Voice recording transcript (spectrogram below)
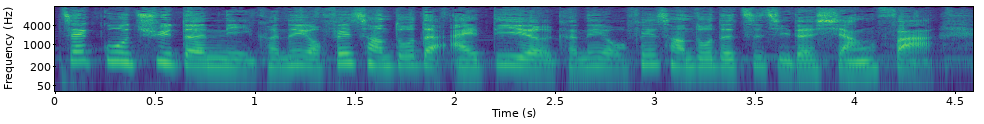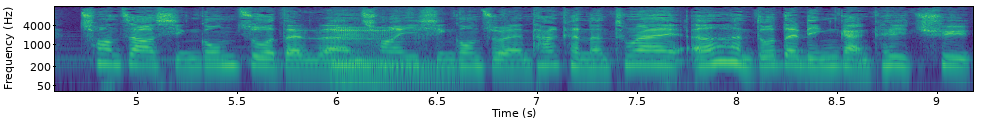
在过去的你可能有非常多的 idea，可能有非常多的自己的想法。创造型工作的人，嗯创意型工作人，他可能突然呃很多的灵感，可以去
